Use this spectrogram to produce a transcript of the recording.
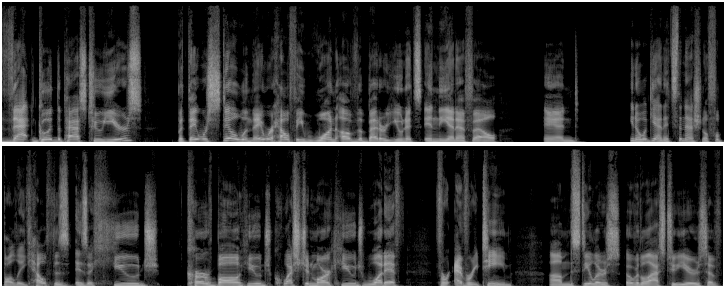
that good the past two years, but they were still, when they were healthy, one of the better units in the NFL. And you know, again, it's the National Football League. Health is is a huge curveball, huge question mark, huge what if for every team. Um, the Steelers over the last two years have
